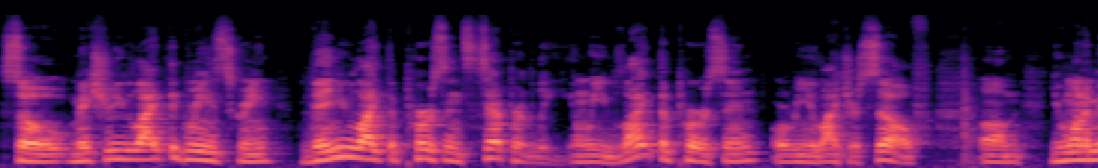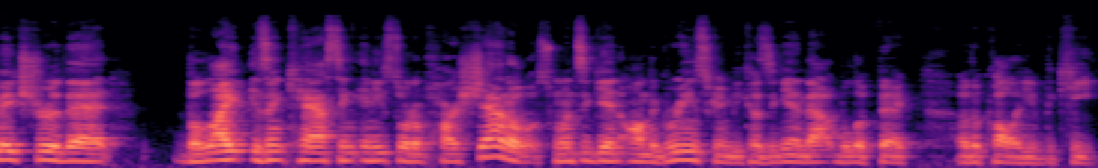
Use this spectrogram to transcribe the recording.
so make sure you light the green screen, then you light the person separately. And when you light the person or when you light yourself, um, you want to make sure that the light isn't casting any sort of harsh shadows once again on the green screen because again that will affect uh, the quality of the key.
